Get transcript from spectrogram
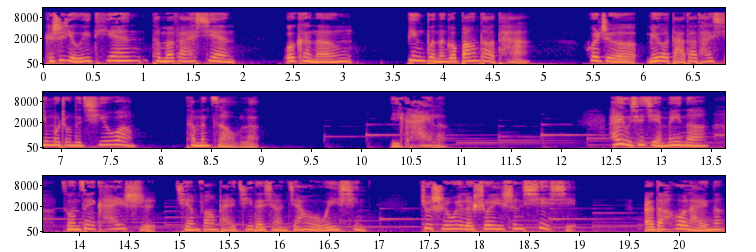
可是有一天，他们发现我可能并不能够帮到他，或者没有达到他心目中的期望，他们走了，离开了。还有些姐妹呢，从最开始千方百计的想加我微信，就是为了说一声谢谢，而到后来呢，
